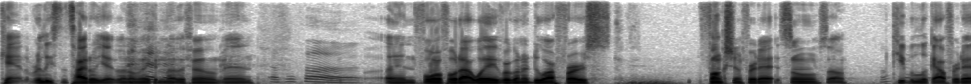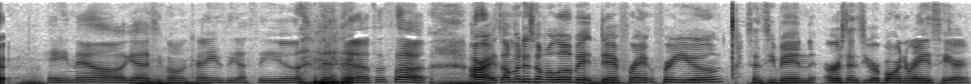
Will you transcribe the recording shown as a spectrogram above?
Can't release the title yet, but I'm making another film. And That's what's up. and 404 Dot Wave, we're gonna do our first function for that soon. So keep a lookout for that. Hey now, yes, you're going crazy. I see you. That's what's up. All right, so I'm gonna do something a little bit different for you since you've been or since you were born and raised here.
